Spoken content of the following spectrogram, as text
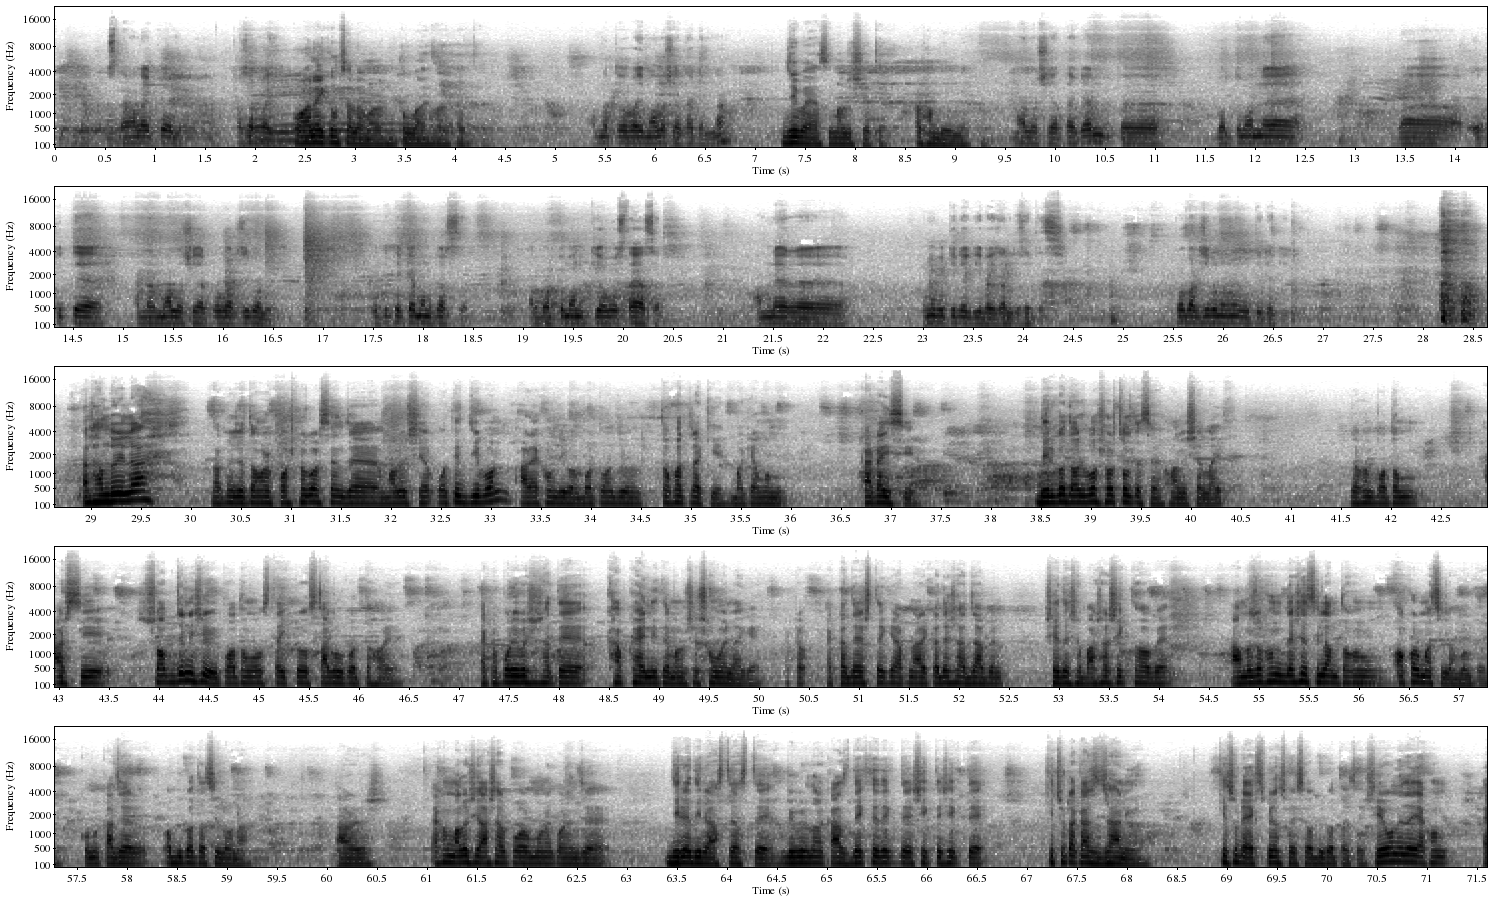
আসসালামু আলাইকুম হাসান ভাই। ওয়ালাইকুম সালাম রহমতুল্লাহ বরকাত আপনার তো ভাই মালয়েশিয়া থাকেন না? জি ভাই আছি মালয়েশিয়াতে আলহামদুলিল্লাহ। মালয়েশিয়া থাকেন তো বর্তমানে বা অতীতে আপনার মালয়েশিয়ার প্রবাস জীবন অতীতে কেমন কাটছে? আর বর্তমান কি অবস্থায় আছেন? আপনার অনুভূতিটা কি ভাই জানতে চাইতেছি। প্রবাস জীবন অনুভূতিটা কি? আলহামদুলিল্লাহ আপনি যেহেতু আমার প্রশ্ন করছেন যে মালয়েশিয়ার অতীত জীবন আর এখন জীবন, বর্তমান জীবন তফাতটা কি বা কেমন কাটাইছি? দীর্ঘ দশ বছর চলতেছে মালয়েশিয়ার লাইফ যখন প্রথম আসছি, সব জিনিসই প্রথম অবস্থায় একটু স্ট্রাগল করতে হয়। একটা পরিবেশের সাথে খাপ খাইয়ে নিতে মানুষের সময় লাগে। একটা একটা দেশ থেকে আপনি আরেকটা দেশে যাবেন সেই দেশে বাসা শিখতে হবে। আমরা যখন দেশে ছিলাম তখন অকর্মা ছিলাম বলতে, কোনো কাজের অভিজ্ঞতা ছিল না। আর এখন মালয়েশিয়া আসার পর মনে করেন যে ধীরে ধীরে আস্তে আস্তে বিভিন্ন ধরনের কাজ দেখতে দেখতে, শিখতে শিখতে কিছুটা কাজ জানি, কিছুটা এক্সপিরিয়েন্স হয়েছে, অভিজ্ঞতা হয়েছে। সেই অনুযায়ী এখন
